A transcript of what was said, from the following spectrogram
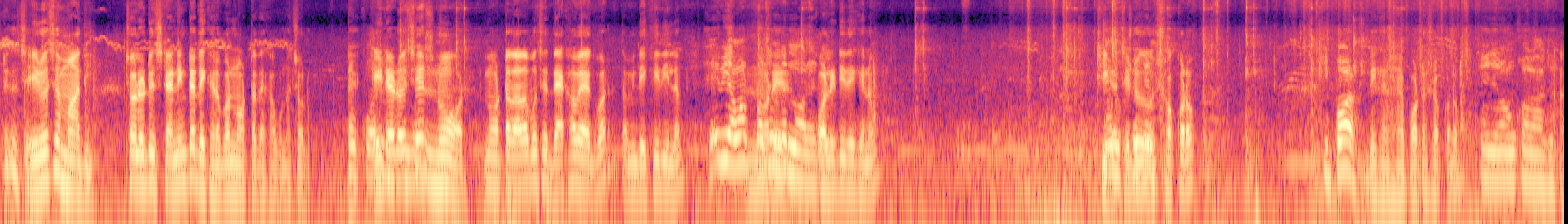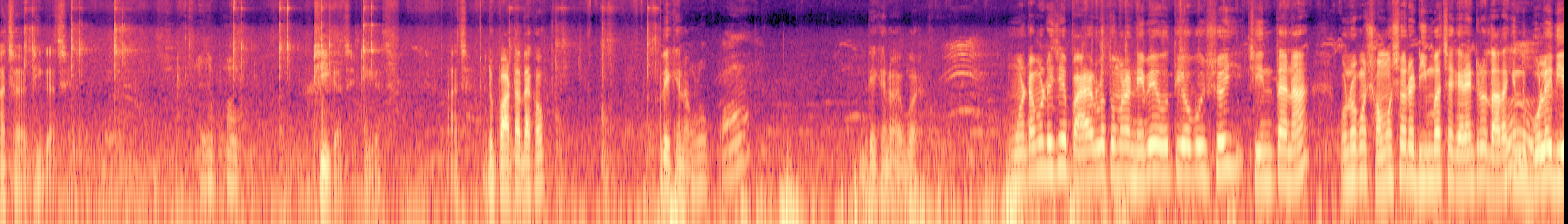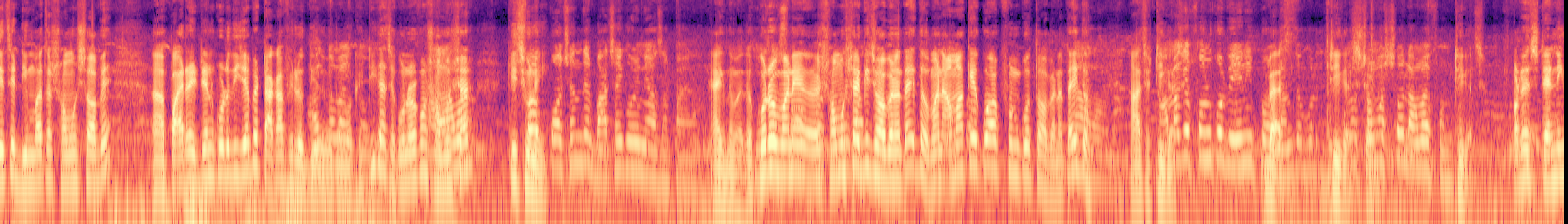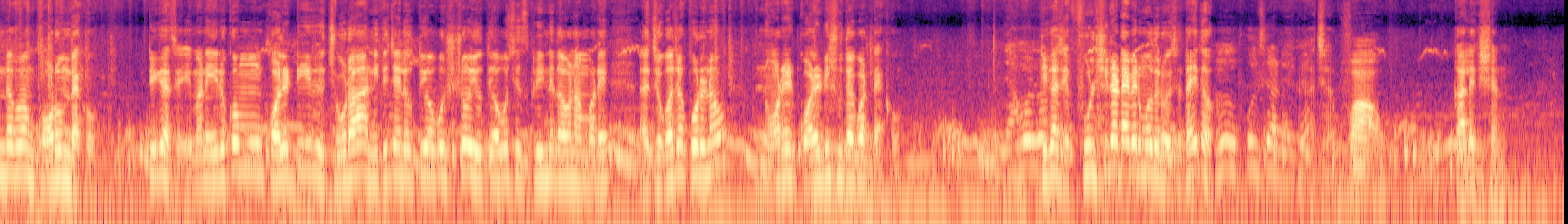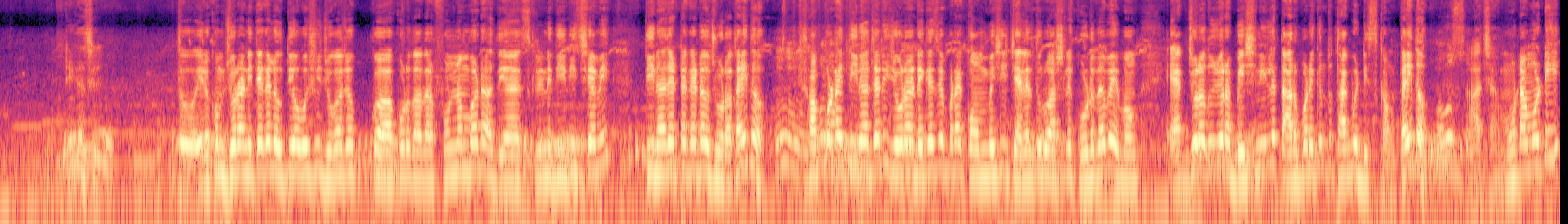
ঠিক আছে এই রয়েছে মাদি। চলো একটু স্ট্যান্ডিংটা দেখে নেব নটটা দেখাবো না চলো। এইটা রয়েছে। নর নরটা দাদা বলছে দেখাবে একবার তো আমি দেখিয়ে দিলাম। নরের কোয়ালিটি দেখে নাও। ঠিক আছে একটু। শখ করো। কি পর? দেখেন হ্যাঁ পটা শখ করো। এই যে রং করা আছে। আচ্ছা ঠিক আছে। এটা পর। ঠিক আছে ঠিক আছে। আচ্ছা একটু পাটা দেখাও। দেখে নাও। পা। দেখে নাও একবার। মোটামুটি যে পায়রাগুলো তোমরা নেবে অতি অবশ্যই চিন্তা না। কোনো রকম সমস্যা হলে ডিম বাচ্চা গ্যারান্টি হলো। দাদা কিন্তু বলে দিয়েছে ডিম বাচ্চার সমস্যা হবে পায়রা রিটার্ন করে দিয়ে যাবে টাকা ফেরত দিয়ে দেবে তোমাকে। ঠিক আছে? কোনো রকম সমস্যার কিছু নেই। পছন্দের বাছাই করে নিয়ে আসা পায়রা। একদম একদম। কোনো মানে সমস্যার কিছু হবে না তাই তো? মানে আমাকে ফোন করতে হবে না তাই তো। আচ্ছা ঠিক আছে। আমাকে ফোন করবে এনি প্রবলেম তো বলে ঠিক আছে, সমস্যা হলে আমায় ফোন ঠিক আছে। পরে স্ট্যান্ডিং দেখো এবং গরম দেখো। ঠিক আছে মানে এরকম কোয়ালিটির জোড়া নিতে চাইলে অতি অবশ্যই অতি অবশ্যই স্ক্রিনে দেওয়া নাম্বারে যোগাযোগ করে নাও। নরের কোয়ালিটি শুধু একবার দেখো। ঠিক আছে ফুল শিরা টাইপের মধ্যে রয়েছে তাই তো? আচ্ছা ওয়াও কালেকশন ঠিক আছে তো এরকম জোড়া নিতে গেলে অতি অবশ্যই যোগাযোগ করো দাদার ফোন নাম্বারটা স্ক্রিনে দিয়ে দিচ্ছি আমি। তিন হাজার টাকা এটাও জোড়া তাই তো? হুম, সব কটাই তিন হাজারই জোড়া ডেকেছে প্রায় কম বেশি চ্যানেল তুরু আসলে করে দেবে এবং এক জোড়া দু জোড়া বেশি নিলে তারপরে কিন্তু থাকবে ডিসকাউন্ট তাই তো? আচ্ছা মোটামুটি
